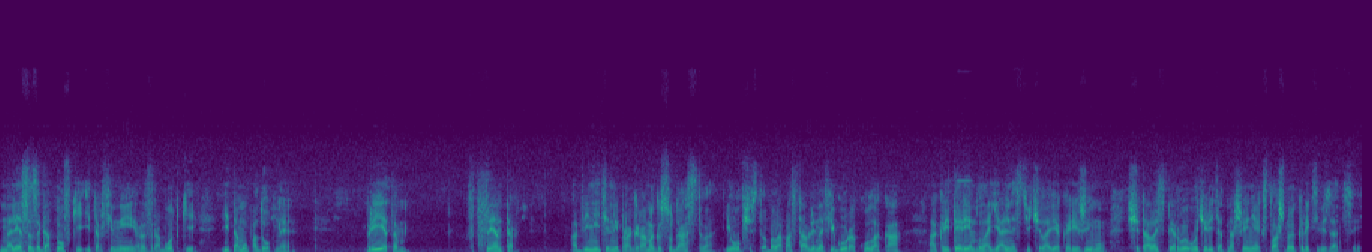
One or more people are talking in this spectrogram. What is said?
на лесозаготовки и торфяные разработки и тому подобное. При этом в центр обвинительной программы государства и общества была поставлена фигура кулака, а критерием лояльности человека режиму считалось в первую очередь отношение к сплошной коллективизации.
